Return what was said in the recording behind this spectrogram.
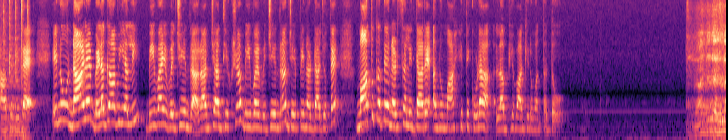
ಆಗಲಿದೆ. ಇನ್ನು ನಾಳೆ ಬೆಳಗಾವಿಯಲ್ಲಿ ಬಿವೈ ವಿಜೇಂದ್ರ ರಾಜ್ಯಾಧ್ಯಕ್ಷ ಬಿವೈ ವಿಜೇಂದ್ರ ಜೆಪಿ ನಡ್ಡಾ ಜೊತೆ ಮಾತುಕತೆ ನಡೆಸಲಿದ್ದಾರೆ ಅನ್ನೋ ಮಾಹಿತಿ ಕೂಡ ಲಭ್ಯವಾಗಿರುವಂತದ್ದು ರಾಜ್ಯದ ಎಲ್ಲ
